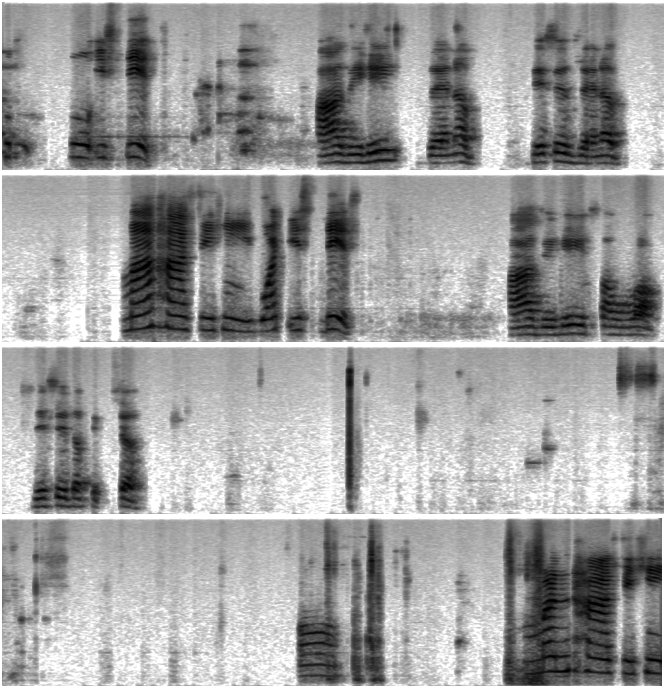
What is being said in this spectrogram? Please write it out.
Who, who is this? Hazihi Zainab. This is Zainab. Mahasihi, what is this? Hazihi Sawra. This is a picture. มันฮาซิฮี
